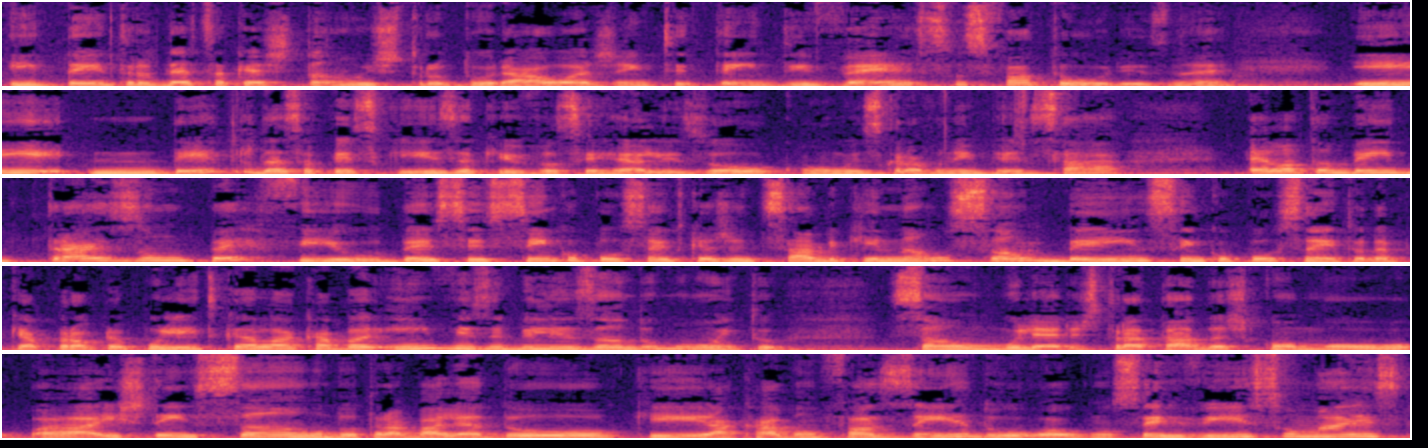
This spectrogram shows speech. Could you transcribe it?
E dentro dessa questão estrutural, a gente tem diversos fatores, né? E dentro dessa pesquisa que você realizou com o Escravo Nem Pensar, ela também traz um perfil desses 5% que a gente sabe que não são bem 5%, né? Porque a própria política ela acaba invisibilizando muito. São mulheres tratadas como a extensão do trabalhador, que acabam fazendo algum serviço, mas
